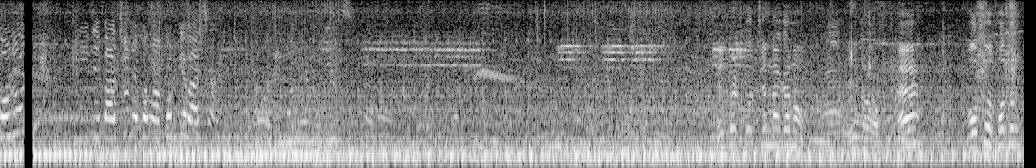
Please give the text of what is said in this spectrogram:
করুন নিজে বাঁচুন এবং অপরকে বাঁচান হেলমেট করছেন না কেন হ্যাঁ কত সতর্ক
